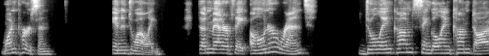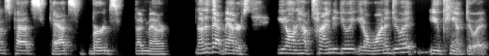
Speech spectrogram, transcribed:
one person in a dwelling. Doesn't matter if they own or rent, dual income, single income, dogs, pets, cats, birds, doesn't matter. None of that matters. You don't have time to do it. You don't want to do it. You can't do it.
